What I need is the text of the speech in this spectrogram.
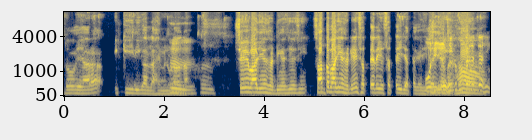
2021 ਦੀ ਗੱਲ ਆ ਇਹ ਮੈਨੂੰ ਲੱਗਦਾ। ਹੂੰ। ਛੇ ਬਾਜੀਆਂ ਛੱਡੀਆਂ ਸੀ ਅਸੀਂ ਸੱਤ ਬਾਜੀਆਂ ਛੱਡੀਆਂ ਸੀ, ਸੱਤੇ ਦੇ ਸੱਤੇ ਹੀ ਜਿੱਤ ਗਏ ਸੀ ਉਹ ਸੀ ਪਹਿਲੀ ਇਹੀ ਵਾਰ। ਕਬੂਤਰ ਹਾਂ, ਜਿੱਤਿਆ ਸੀ।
